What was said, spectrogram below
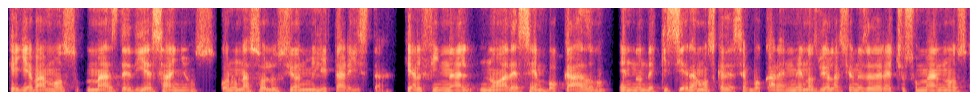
que llevamos más de 10 años con una solución militarista que al final no ha desembocado en donde quisiéramos que desembocara, en menos violaciones de derechos humanos,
